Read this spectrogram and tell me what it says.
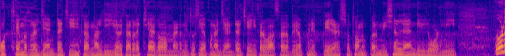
ਉੱਥੇ ਮਤਲਬ ਜੈਂਡਰ ਚੇਂਜ ਕਰਨਾ ਲੀਗਲ ਕਰ ਰੱਖਿਆ ਗਵਰਨਮੈਂਟ ਨੇ ਤੁਸੀਂ ਆਪਣਾ ਜੈਂਡਰ ਚੇਂਜ ਕਰਵਾ ਸਕਦੇ ਹੋ ਆਪਣੇ ਪੇਰੈਂਟਸ ਤੋਂ ਤੁਹਾਨੂੰ ਪਰਮਿਸ਼ਨ ਲੈਣ ਦੀ ਵੀ ਲੋੜ ਨਹੀਂ। ਹੁਣ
